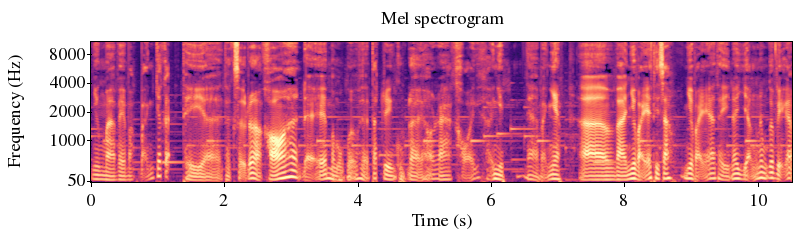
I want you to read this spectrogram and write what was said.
Nhưng mà về mặt bản chất á, thì ờ, thật sự rất là khó để mà một người có thể tách riêng cuộc đời họ ra khỏi cái khởi nghiệp. À, bạn nha. À, và như vậy thì sao? Như vậy thì nó dẫn đến một cái việc á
